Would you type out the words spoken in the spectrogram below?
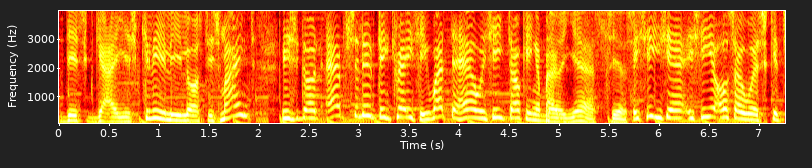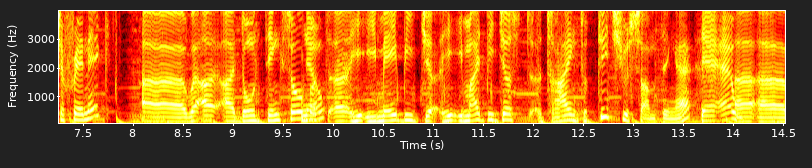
this guy is clearly lost his mind. He's gone absolutely crazy. What the hell is he talking Uh, about? yes, yes. Is he uh, is he also a schizophrenic? Uh, well, I, I don't think so, No? but uh, he, he may be ju- he, he might be just uh, trying to teach you something, eh? Yeah, oh. Uh, uh,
